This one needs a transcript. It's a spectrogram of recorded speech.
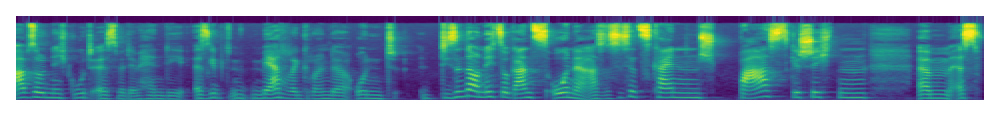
absolut nicht gut ist mit dem Handy. Es gibt mehrere Gründe und die sind auch nicht so ganz ohne. Also es ist jetzt kein Spaßgeschichten. Ähm, es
